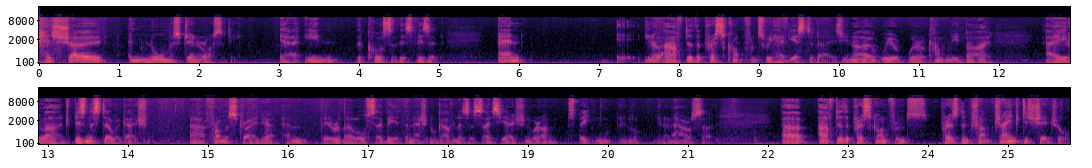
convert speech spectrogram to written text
has showed enormous generosity uh, in the course of this visit. And, eh, you know, after the press conference we had yesterday, as you know, we were, we were accompanied by a large business delegation uh, from Australia, and they'll also be at the National Governors Association where I'm speaking in, in an hour or so. Uh, after the press conference, President Trump changed his schedule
